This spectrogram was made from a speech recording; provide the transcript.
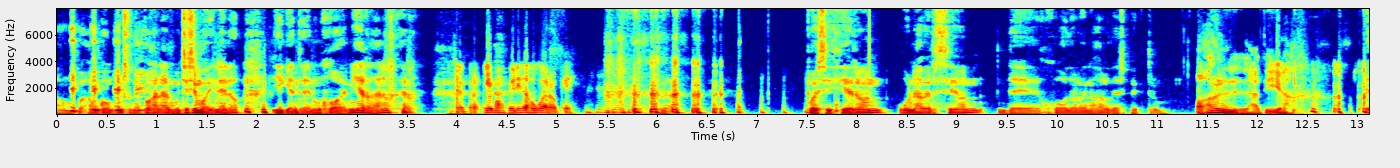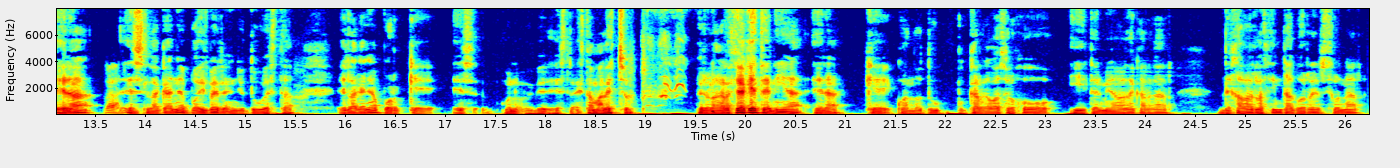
a un- a un concurso donde puedes ganar muchísimo dinero y que te den un juego de mierda, ¿no? ¿Pero aquí hemos venido a jugar o qué? Pues hicieron una versión de juego de ordenador de Spectrum. ¡Hola, tío! Era, es la caña, podéis ver en YouTube esta, es la caña porque es, bueno, está, está mal hecho, pero la gracia que tenía era que cuando tú cargabas el juego y terminabas de cargar, dejabas la cinta correr, sonar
